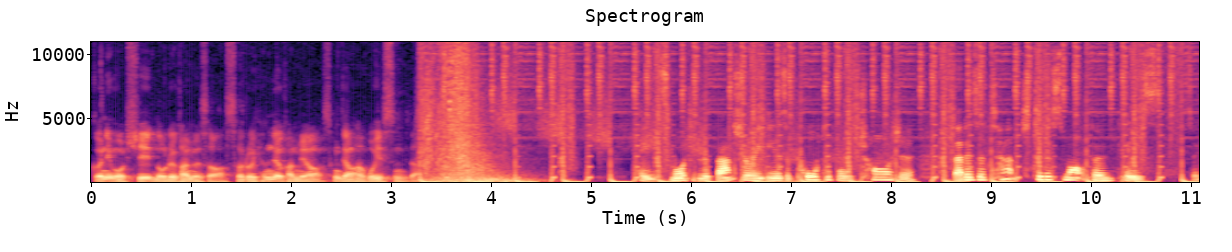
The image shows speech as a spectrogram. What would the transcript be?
끊임없이 노력하면서 서로 협력하며 성장하고 있습니다. Case modular battery is a portable charger that is attached to the smartphone case so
